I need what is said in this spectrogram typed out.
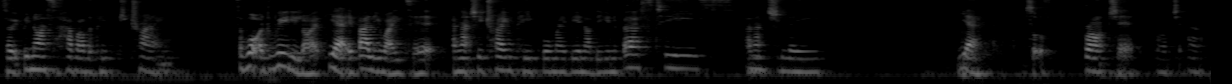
so it'd be nice to have other people to train. So what i'd really like yeah evaluate it and actually train people maybe in other universities and actually yeah sort of branch it branch it out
